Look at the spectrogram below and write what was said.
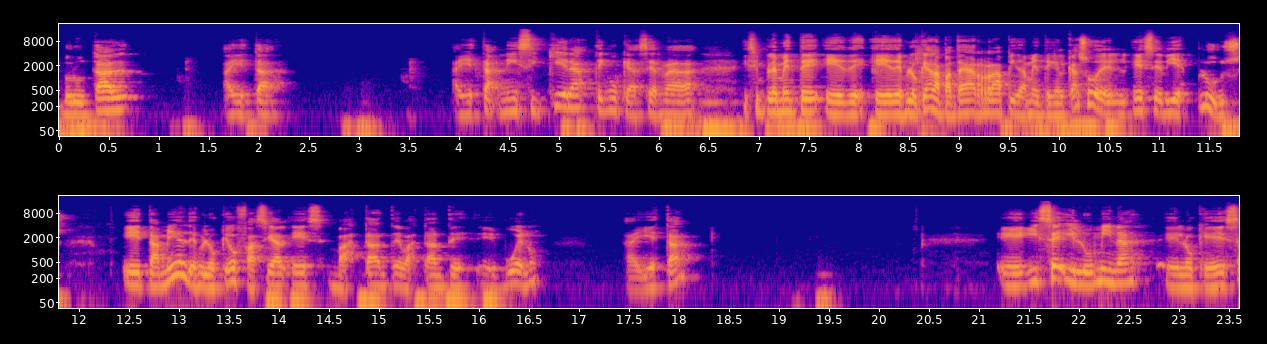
Brutal. Ahí está. Ahí está. Ni siquiera tengo que hacer nada. Y simplemente eh, desbloquea la pantalla rápidamente. En el caso del S10 Plus, también el desbloqueo facial es bastante, bastante eh, bueno. Ahí está. Eh, y se ilumina eh, lo que es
